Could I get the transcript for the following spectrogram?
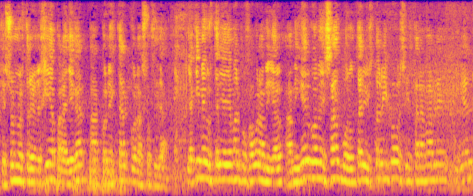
que son nuestra energía para llegar a conectar con la sociedad. Y aquí me gustaría llamar, por favor, a Miguel, a Miguel Gómez Sanz, voluntario histórico, si es tan amable, Miguel.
